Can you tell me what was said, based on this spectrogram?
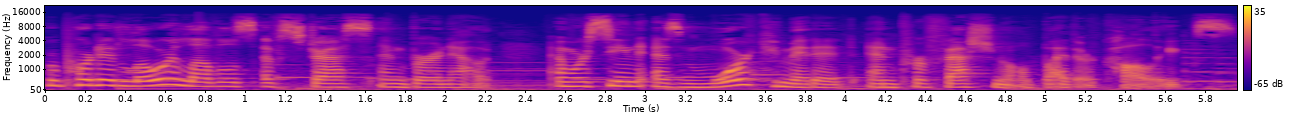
reported lower levels of stress and burnout and were seen as more committed and professional by their colleagues.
